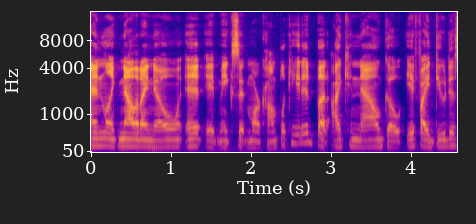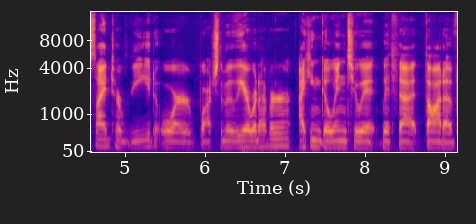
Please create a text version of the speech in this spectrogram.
And like now that I know it, it makes it more complicated, but I can now go if I do decide to read or watch the movie or whatever, I can go into it with that thought of,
